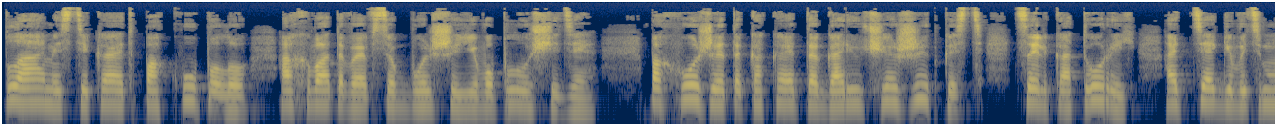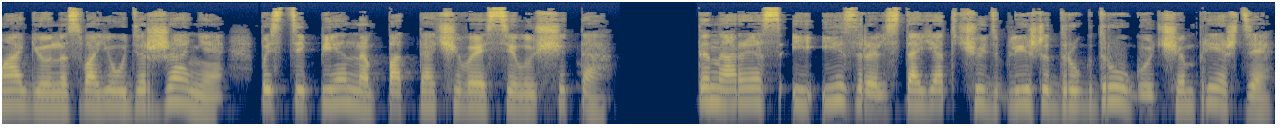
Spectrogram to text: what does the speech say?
Пламя стекает по куполу, охватывая все больше его площади. Похоже, это какая-то горючая жидкость, цель которой оттягивать магию на свое удержание, постепенно подтачивая силу щита. Тенарес и Израиль стоят чуть ближе друг к другу, чем прежде,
